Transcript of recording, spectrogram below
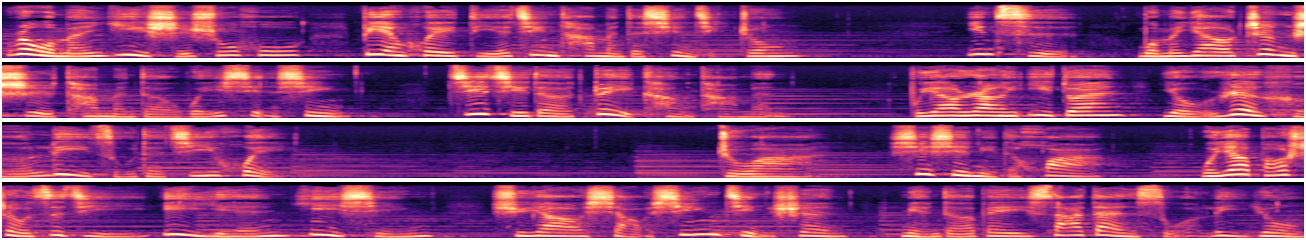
若我们一时疏忽，便会跌进他们的陷阱中。因此，我们要正视他们的危险性，积极的对抗他们，不要让异端有任何立足的机会。主啊，谢谢你的话。我要保守自己一言一行，需要小心谨慎，免得被撒旦所利用。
